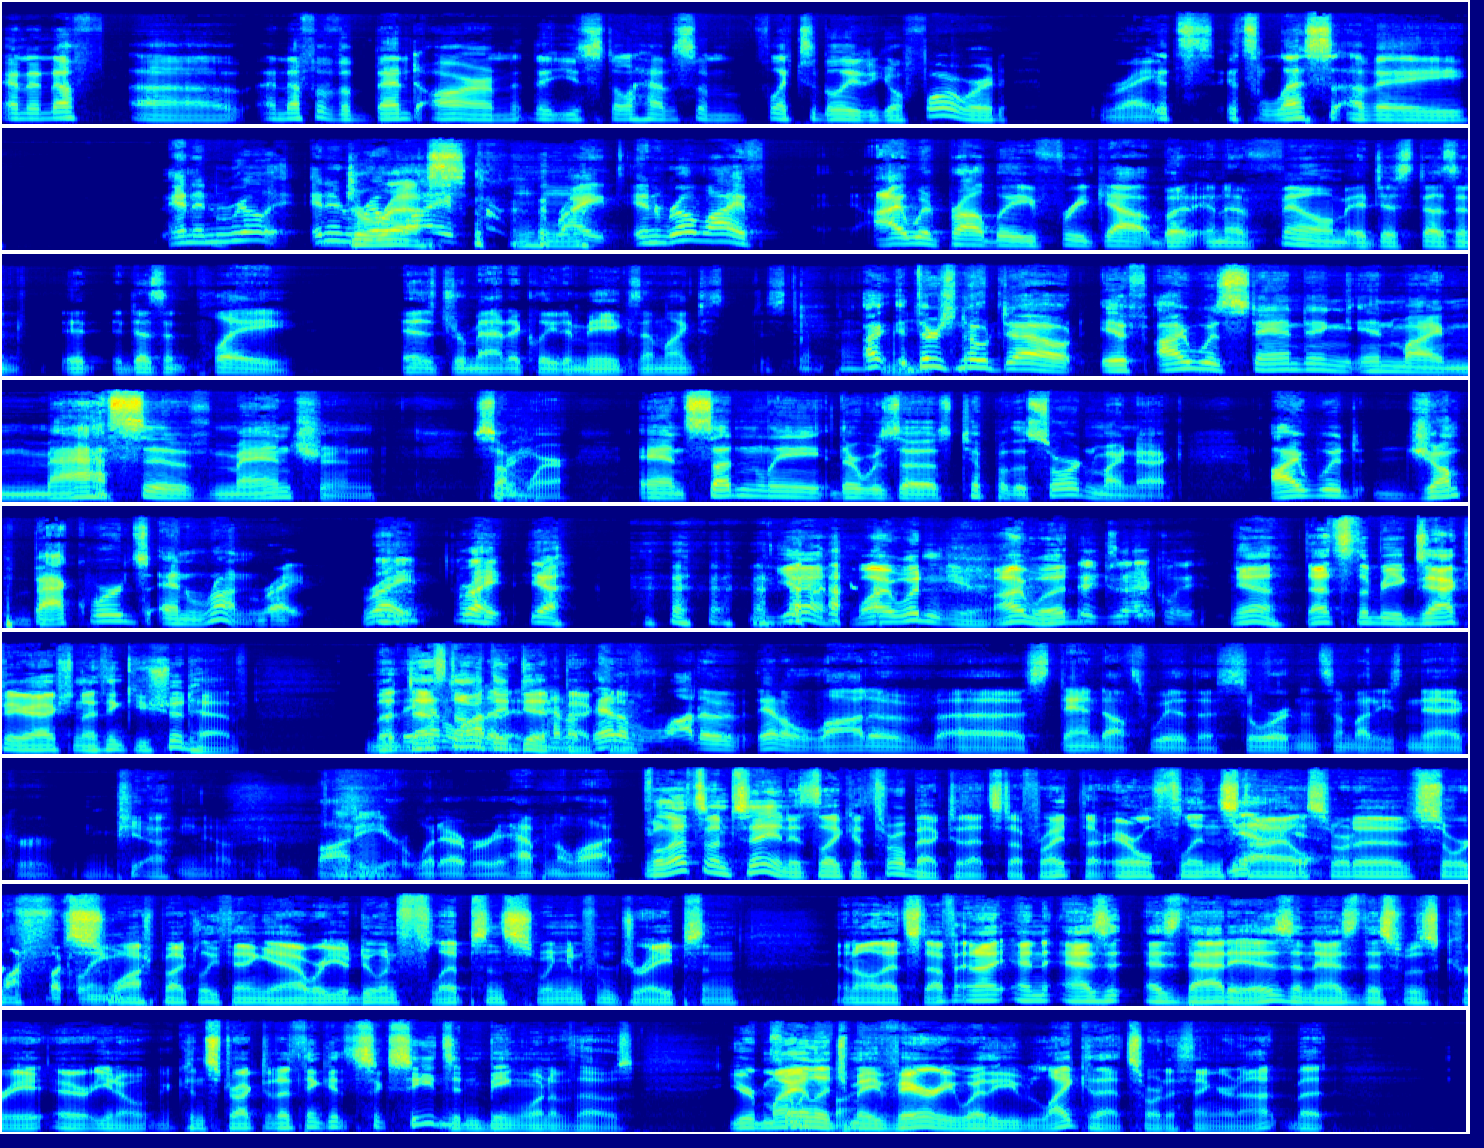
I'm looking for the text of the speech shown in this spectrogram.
and enough uh, enough of a bent arm that you still have some flexibility to go forward. Right. It's it's less of a and in real and in real duress. life, Mhm. right. In real life, I would probably freak out, but in a film, it just doesn't it, it doesn't play as dramatically to me because I'm like, just just step back. I, there's no doubt if I was standing in my massive mansion somewhere and suddenly there was a tip of the sword in my neck, I would jump backwards and run. right, mm-hmm. right. right, yeah, yeah. Why wouldn't you? I would. exactly. Yeah, that's the exact reaction I think you should have. But, that's not what they of did They had, a- they had a lot of they had a lot of uh, standoffs with a sword in somebody's neck or Yeah. you know body or whatever. It happened a lot. Well, that's what I'm saying. It's like a throwback to that stuff, right? The Errol Flynn style yeah. sort of sword Swashbuckling. thing, yeah, where you're doing flips and swinging from drapes and and all that stuff. And I and as as that is, and as this was create or you know constructed, I think it succeeds in being one of those. Your much mileage may vary whether you like that sort of thing or not, but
